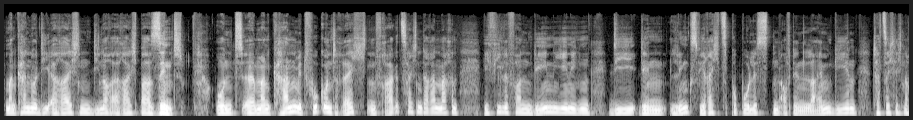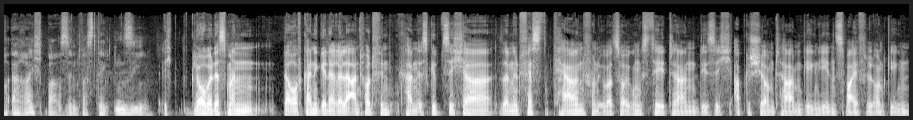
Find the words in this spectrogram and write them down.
man kann nur die erreichen, die noch erreichbar sind. Und äh, man kann mit Fug und Recht ein Fragezeichen daran machen, wie viele von denjenigen, die den Links- wie Rechtspopulisten auf den Leim gehen, tatsächlich noch erreichbar sind. Was denken Sie? Ich glaube, dass man darauf keine generelle Antwort finden kann. Es gibt sicher seinen festen Kern von Überzeugungstätern, die sich abgeschirmt haben gegen jeden Zweifel und gegen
